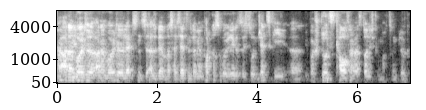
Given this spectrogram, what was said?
Ja, Adam wollte, Adam wollte letztens, also der, was heißt letztens, wir haben ja im Podcast darüber geredet, sich so ein Jetski äh, überstürzt kaufen, aber er hat es doch nicht gemacht, zum Glück.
